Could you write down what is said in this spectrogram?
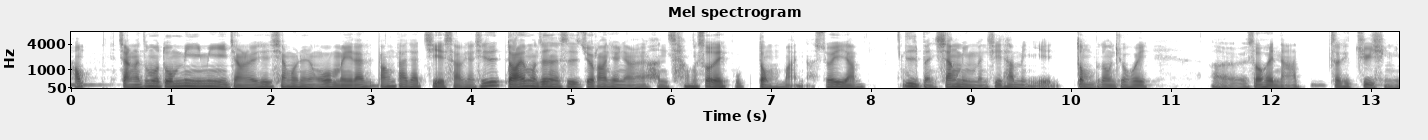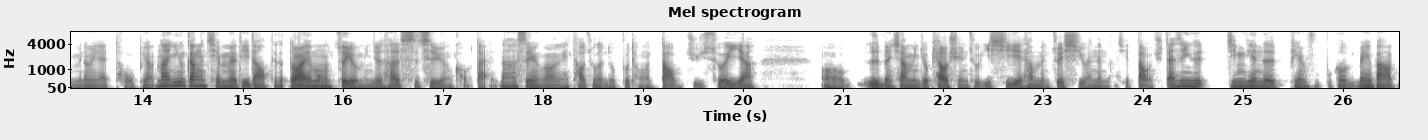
好，讲了这么多秘密，讲了一些相关内容，我们也来帮大家介绍一下。其实哆啦 A 梦真的是就刚才讲的很长寿的一部动漫啊，所以啊，日本乡民们其实他们也动不动就会。呃，有时候会拿这个剧情里面东西来投票。那因为刚刚前面有提到，这个哆啦 A 梦最有名就是它的四次元口袋，那它四次元口袋可以掏出很多不同的道具，所以啊，哦，日本乡民就票选出一系列他们最喜欢的哪些道具。但是因为今天的篇幅不够，没办法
